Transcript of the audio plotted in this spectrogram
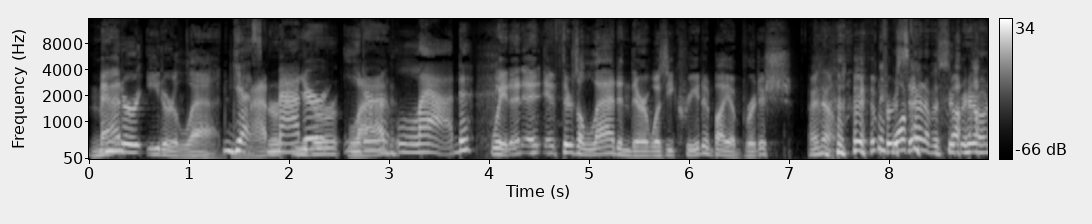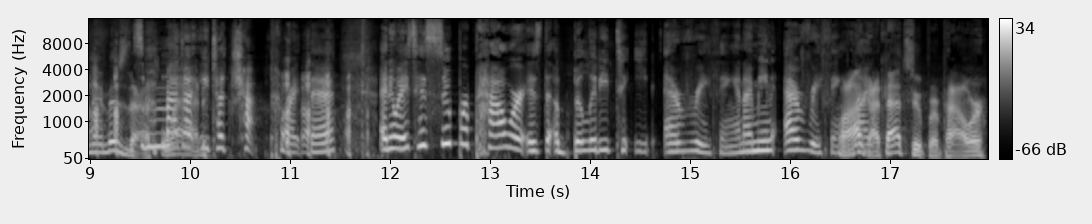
matter eater lad. Yes, Matter Matter, Eater Eater, Lad? Lad. Wait, and, and if there's a lad in there, was he created by a British? I know. what kind of a superhero name is that? Meta eater chap right there. Anyways, his superpower is the ability to eat everything. And I mean everything. Well, I got that superpower.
